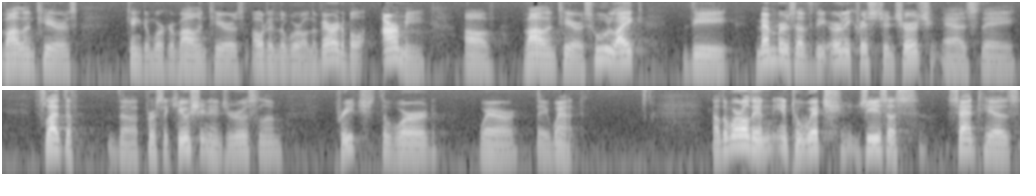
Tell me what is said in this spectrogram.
volunteers, Kingdom Worker volunteers, out in the world. A veritable army of volunteers who, like the members of the early Christian church as they fled the, the persecution in Jerusalem, preached the word where they went. Now, the world in, into which Jesus sent his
